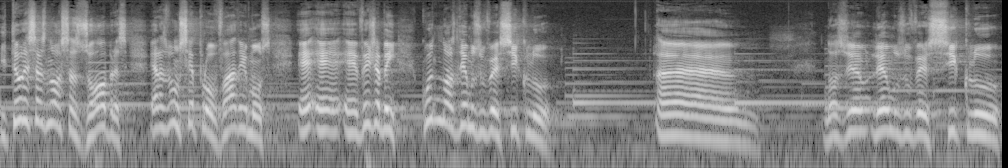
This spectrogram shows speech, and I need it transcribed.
Então essas nossas obras, elas vão ser provadas, irmãos. É, é, é, veja bem, quando nós lemos o versículo, ah, nós lemos o versículo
